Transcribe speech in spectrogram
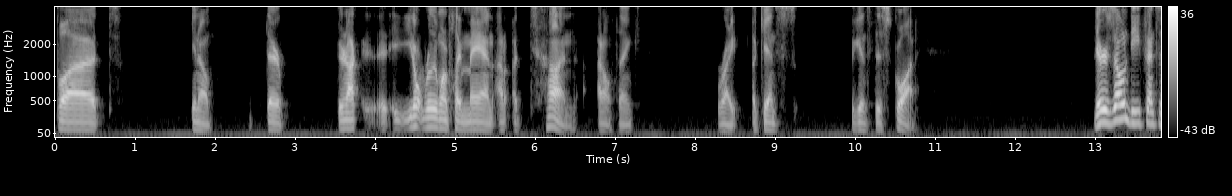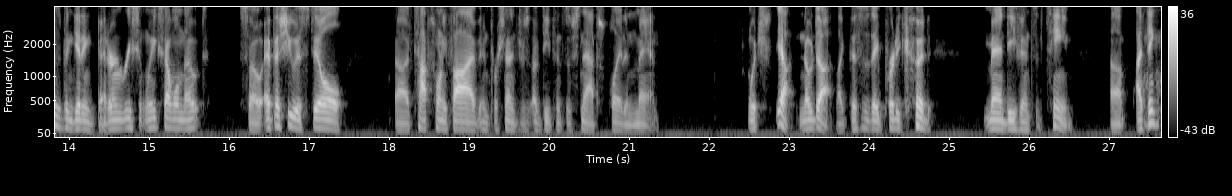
but you know, they're they're not. You don't really want to play man a ton. I don't think, right against against this squad. Their zone defense has been getting better in recent weeks, I will note. So FSU is still uh, top 25 in percentages of defensive snaps played in man, which, yeah, no duh. Like, this is a pretty good man defensive team. Uh, I think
